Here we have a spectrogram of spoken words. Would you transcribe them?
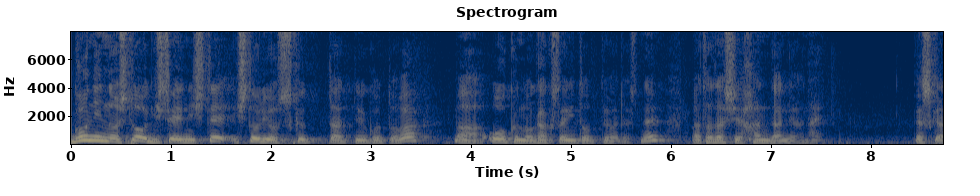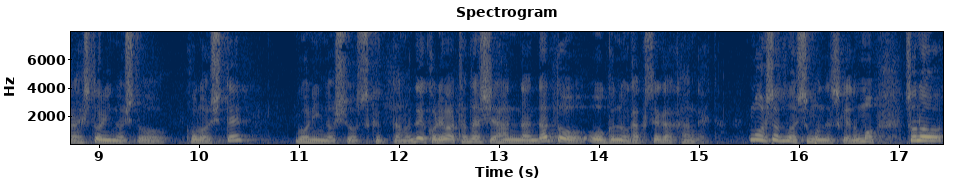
5人の人を犠牲にして1人を救ったということは、まあ、多くの学生にとってはですね、まあ、正しい判断ではない。ですから1人の人を殺して5人の人を救ったのでこれは正しい判断だと多くの学生が考えた。もう一つの質問ですけれどもその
